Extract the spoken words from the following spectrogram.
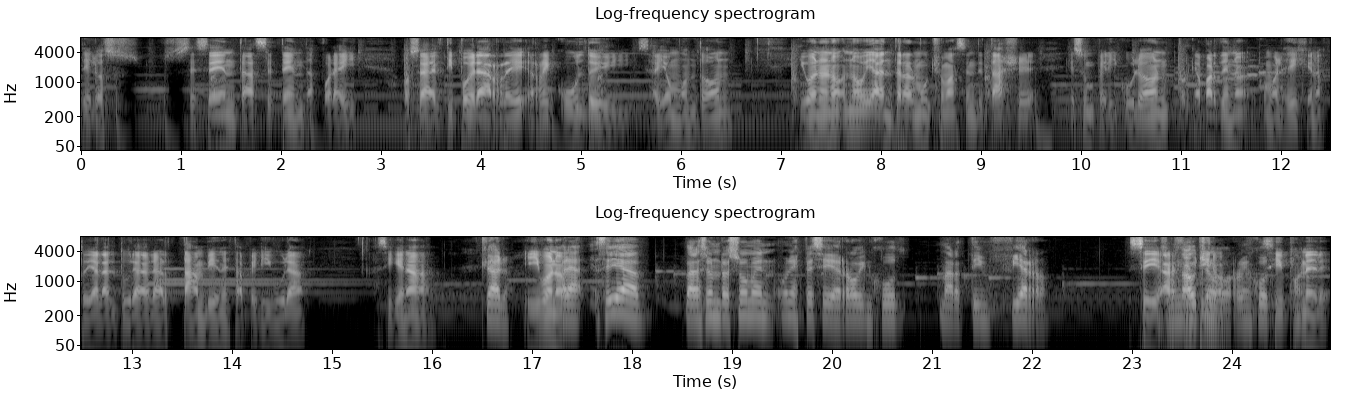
de los 60, 70, por ahí. O sea, el tipo era re culto y sabía un montón. Y bueno, no, no voy a entrar mucho más en detalle es un peliculón, porque aparte, no, como les dije, no estoy a la altura de hablar tan bien de esta película. Así que nada. Claro. Y bueno. sería, para hacer un resumen, una especie de Robin Hood Martín Fierro. Sí, argentino. Robin Hood. Sí, ponele.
